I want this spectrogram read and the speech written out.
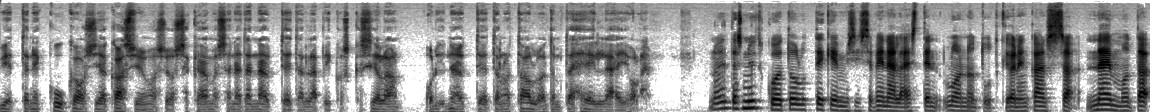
viettäneet kuukausia kasvimuseossa käymässä näitä näytteitä läpi, koska siellä on, oli näytteitä noita alueilta, mitä heillä ei ole. No entäs nyt, kun olet ollut tekemisissä venäläisten luonnontutkijoiden kanssa näin monta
